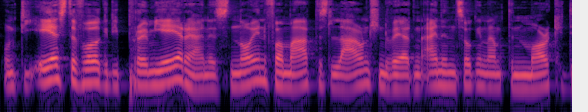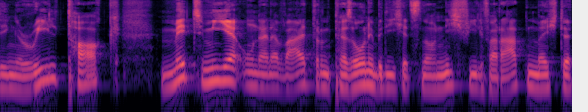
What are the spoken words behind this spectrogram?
und die erste Folge, die Premiere eines neuen Formates launchen werden, einen sogenannten Marketing Real Talk mit mir und einer weiteren Person, über die ich jetzt noch nicht viel verraten möchte.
